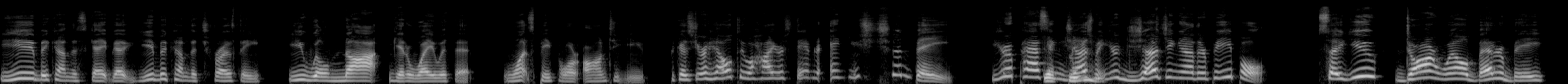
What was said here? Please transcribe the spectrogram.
you become the scapegoat. You become the trophy. You will not get away with it once people are onto you because you're held to a higher standard, and you should be. You're passing yes, judgment. You're judging other people. So you darn well better be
